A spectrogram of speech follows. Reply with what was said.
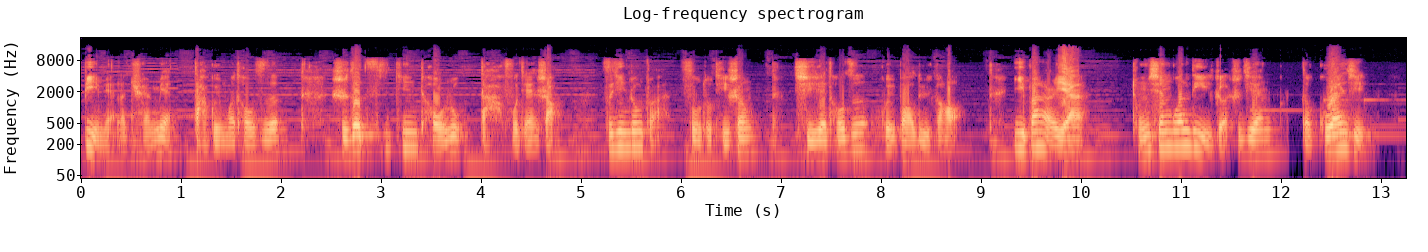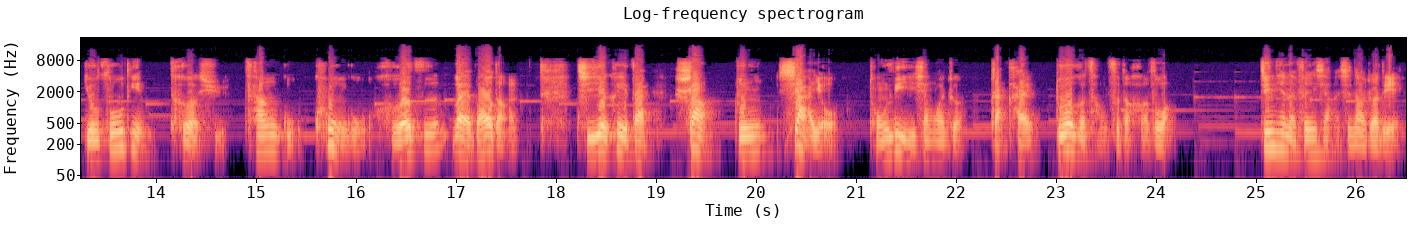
避免了全面大规模投资，使得资金投入大幅减少，资金周转速度提升，企业投资回报率高。一般而言，同相关利益者之间的关系有租赁、特许、参股、控股、合资、外包等，企业可以在上中下游。同利益相关者展开多个层次的合作。今天的分享先到这里，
